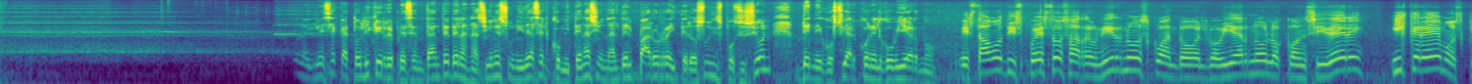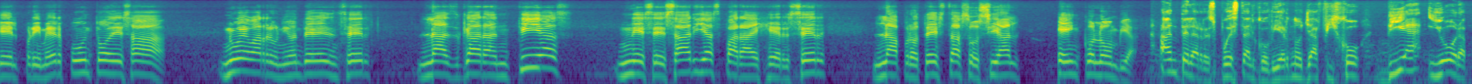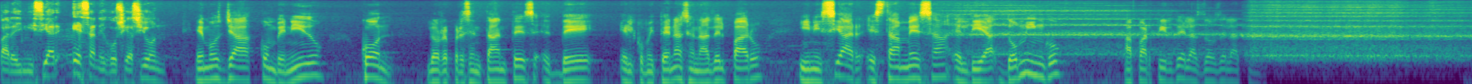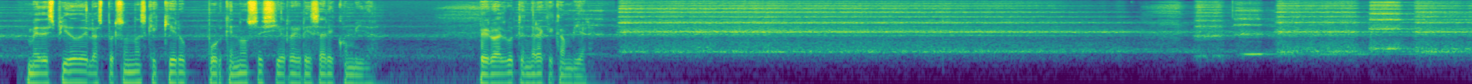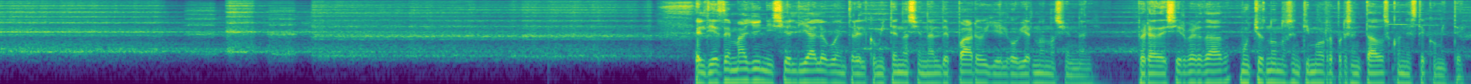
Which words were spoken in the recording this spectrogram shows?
La Iglesia Católica y representante de las Naciones Unidas, el Comité Nacional del Paro, reiteró su disposición de negociar con el gobierno. Estamos dispuestos a reunirnos cuando el gobierno lo considere y creemos que el primer punto de esa nueva reunión deben ser las garantías necesarias para ejercer la protesta social en Colombia. Ante la respuesta, el gobierno ya fijó día y hora para iniciar esa negociación. Hemos ya convenido con los representantes del Comité Nacional del Paro iniciar esta mesa el día domingo a partir de las 2 de la tarde. Me despido de las personas que quiero porque no sé si regresaré con vida, pero algo tendrá que cambiar. El 10 de mayo inició el diálogo entre el Comité Nacional de Paro y el Gobierno Nacional, pero a decir verdad, muchos no nos sentimos representados con este comité.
